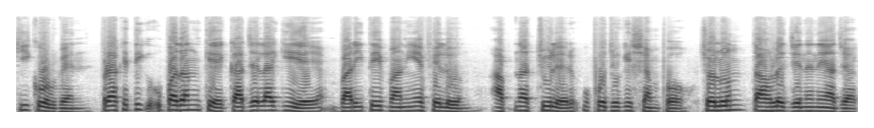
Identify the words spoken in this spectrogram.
কি করবেন? প্রাকৃতিক উপাদানকে কাজে লাগিয়ে বাড়িতেই বানিয়ে ফেলুন আপনার চুলের উপযোগী শ্যাম্পু। চলুন তাহলে জেনে নেওয়া যাক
